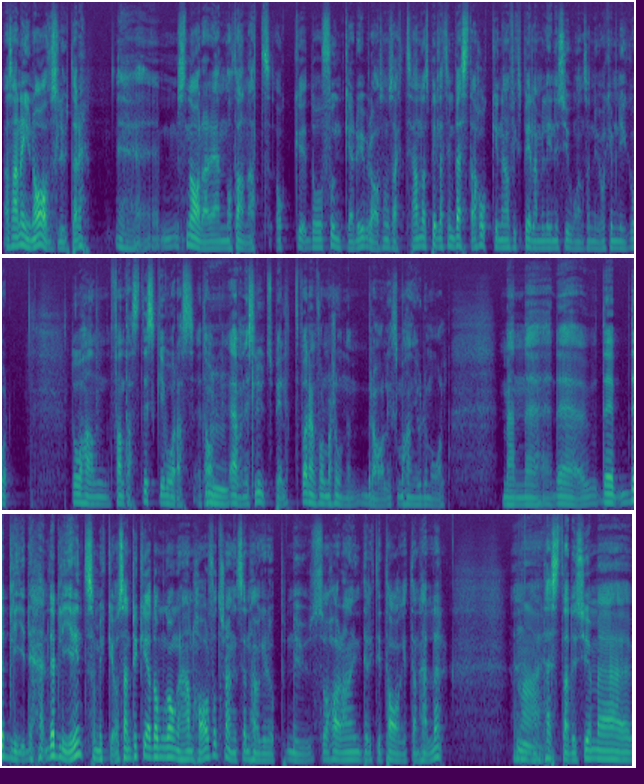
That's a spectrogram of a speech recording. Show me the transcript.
alltså han är ju en avslutare. Eh, snarare än något annat. Och då funkar det ju bra som sagt. Han har spelat sin bästa hockey när han fick spela med Linus Johansson och Joakim Nygård. Då var han fantastisk i våras ett tag. Mm. Även i slutspelet var den formationen bra liksom, och han gjorde mål. Men eh, det, det, det, blir, det blir inte så mycket. Och sen tycker jag de gånger han har fått chansen högre upp nu så har han inte riktigt tagit den heller. Nej. Han testades ju med,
